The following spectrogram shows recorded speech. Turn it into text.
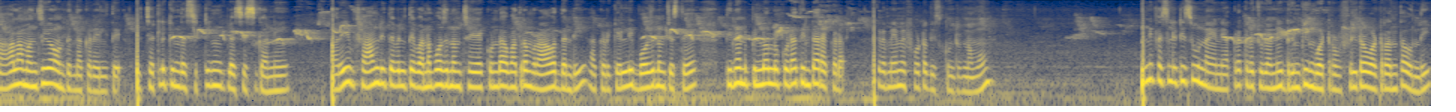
చాలా మంచిగా ఉంటుంది అక్కడ వెళ్తే. ఈ చెట్ల కింద సిట్టింగ్ ప్లేసెస్ కానీ మరీ ఫ్యామిలీతో వెళ్తే వనభోజనం చేయకుండా మాత్రం రావద్దండి. అక్కడికి వెళ్ళి భోజనం చేస్తే తినని పిల్లలు కూడా తింటారు అక్కడ. ఇక్కడ మేమే ఫోటో తీసుకుంటున్నాము. అన్ని ఫెసిలిటీస్ ఉన్నాయండి. అక్కడక్కడ చూడండి డ్రింకింగ్ వాటర్ ఫిల్టర్ వాటర్ అంతా ఉంది.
